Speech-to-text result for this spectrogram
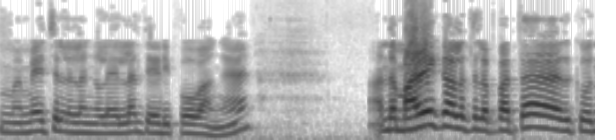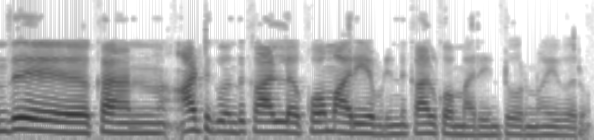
மேய்ச்சல் நிலங்களை எல்லாம் தேடி போவாங்க. அந்த மழை காலத்தில் பார்த்தா அதுக்கு வந்து கா- ஆட்டுக்கு வந்து காலில் கோமாரி அப்படின்னு கால் கோமாரின்ட்டு ஒரு நோய் வரும்.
